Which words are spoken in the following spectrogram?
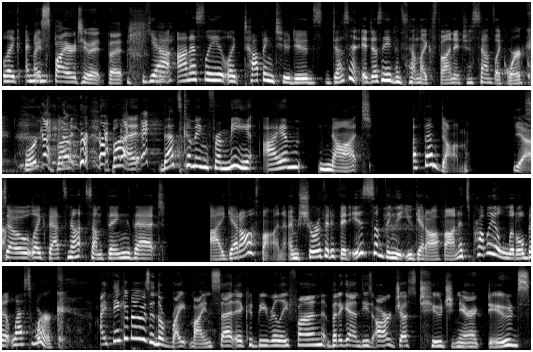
Like I I mean, aspire to it, but yeah, honestly, like topping two dudes doesn't it doesn't even sound like fun. It just sounds like work. work. But but that's coming from me. I am not a femdom. yeah, So, like, that's not something that I get off on. I'm sure that if it is something that you get off on, it's probably a little bit less work. I think if I was in the right mindset, it could be really fun. But again, these are just two generic dudes.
